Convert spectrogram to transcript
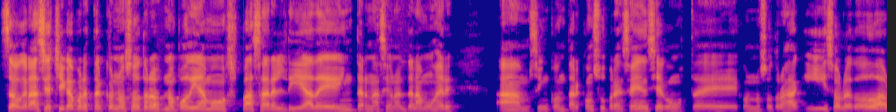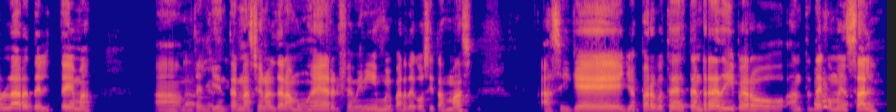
So, gracias, chicas, por estar con nosotros. No podíamos pasar el Día de Internacional de la Mujer um, sin contar con su presencia, con usted, con nosotros aquí, y sobre todo hablar del tema um, Claro del Día sí. Internacional de la Mujer, el feminismo y un par de cositas más. Así que yo espero que ustedes estén ready, pero antes de comenzar,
